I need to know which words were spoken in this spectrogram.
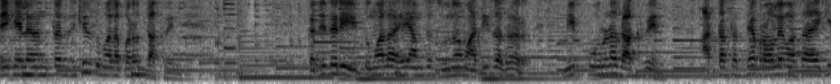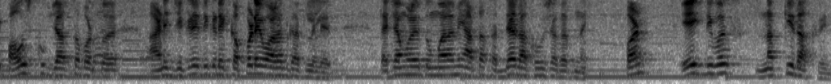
ते केल्यानंतर देखील तुम्हाला परत दाखवेन. कधीतरी तुम्हाला हे आमचं जुनं मातीचं घर मी पूर्ण दाखवेन. आता सध्या प्रॉब्लेम असा आहे की पाऊस खूप जास्त पडतोय आणि जिकडे तिकडे कपडे वाळत घातलेले आहेत. त्याच्यामुळे तुम्हाला मी आता सध्या दाखवू शकत नाही. पण एक दिवस नक्की दाखवेन.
